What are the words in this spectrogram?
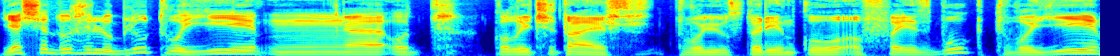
я ще дуже люблю твої, от коли читаєш твою сторінку в Фейсбук, твої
